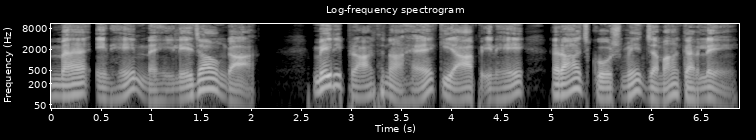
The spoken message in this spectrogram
मैं इन्हें नहीं ले जाऊँगा। मेरी प्रार्थना है कि आप इन्हें राजकोष में जमा कर लें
